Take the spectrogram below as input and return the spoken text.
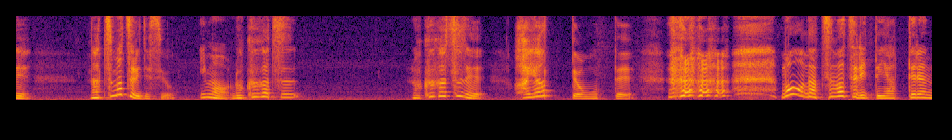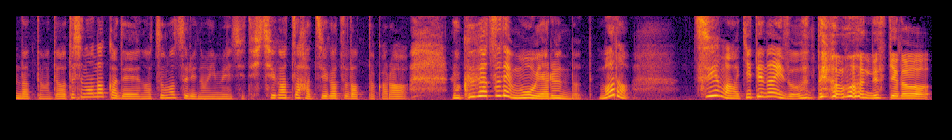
で夏祭りですよ。今6月。6月で早って思って。もう夏祭りってやってるんだって思って。私の中で夏祭りのイメージって7月8月だったから6月でもうやるんだって。まだ梅雨も明けてないぞって思うんですけど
